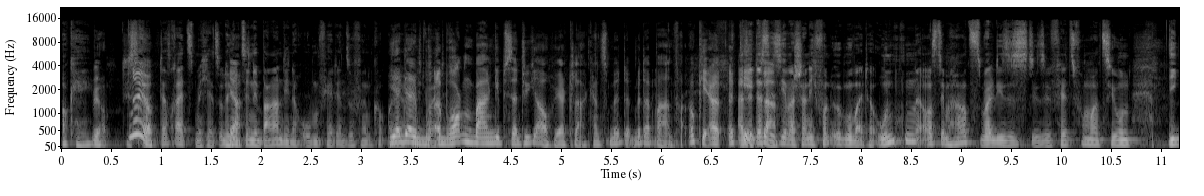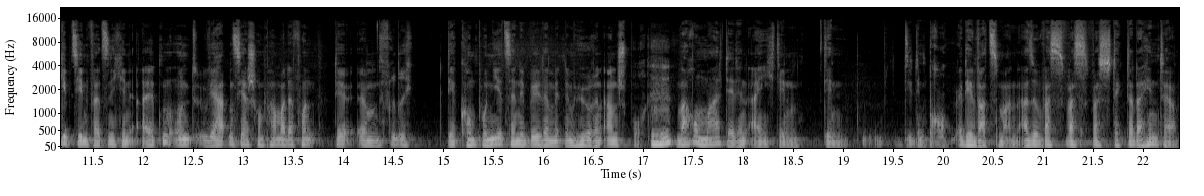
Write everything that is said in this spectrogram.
Okay. Ja. Das, Naja. das reizt mich jetzt. Und da Ja. gibt's eine Bahn, die nach oben fährt. Insofern kommt man Ja, der nicht weit. Brockenbahn gibt es natürlich auch. Ja klar, kannst du mit, mit der Bahn fahren. Okay, äh, okay Also das klar. ist hier wahrscheinlich von irgendwo weiter unten aus dem Harz, weil dieses, diese Felsformation, die gibt's jedenfalls nicht in den Alpen. Und wir hatten es ja schon ein paar Mal davon, der ähm, Friedrich, der komponiert seine Bilder mit einem höheren Anspruch. Mhm. Warum malt der denn eigentlich den, den, die- den, Brock, äh, den Watzmann? Also was, was, was steckt da dahinter?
